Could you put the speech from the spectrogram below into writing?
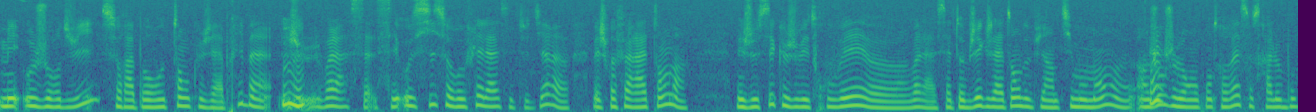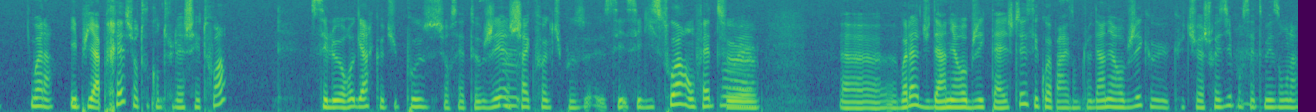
Mais aujourd'hui, ce rapport au temps que j'ai appris, ben, Mhm. je- voilà, c'est aussi ce reflet-là, c'est de te dire, euh, ben, je préfère attendre, mais je sais que je vais trouver euh, voilà, cet objet que j'attends depuis un petit moment. euh, un Ouais. jour, je le rencontrerai, ce sera le bon. Voilà. Et puis après, surtout quand tu l'as chez toi, c'est le regard que tu poses sur cet objet à Mm. chaque fois que tu poses. C'est l'histoire en fait. Ouais. euh, euh, voilà, du dernier objet que tu as acheté, c'est quoi par exemple le dernier objet que, que tu as choisi pour cette maison-là?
